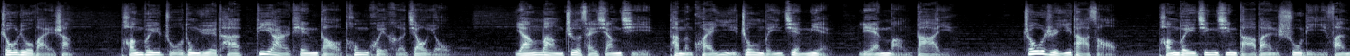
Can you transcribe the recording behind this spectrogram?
周六晚上，彭威主动约他第二天到通惠河郊游，杨浪这才想起他们快一周没见面，连忙答应。周日一大早，彭威精心打扮，梳理一番，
